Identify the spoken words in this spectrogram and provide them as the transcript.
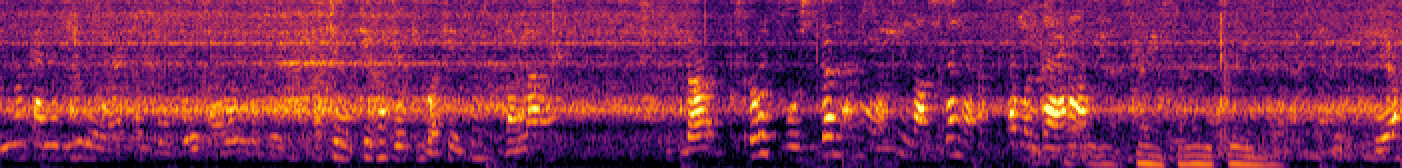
nhưng mà cái này rồi ai không có quế thọ luôn được à chưa chưa không chưa khi bỏ tiền chưa đó là đó có một thời gian ăn cái nào thời gian này ăn bằng gà không? 三三只。对啊。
